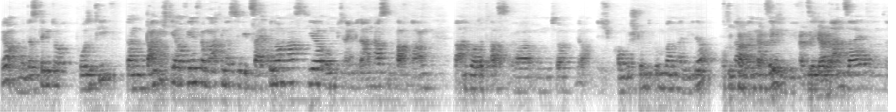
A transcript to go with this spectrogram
Ja, das klingt doch positiv. Dann danke ich dir auf jeden Fall, Martin, dass du dir die Zeit genommen hast hier und mich eingeladen hast, ein paar Fragen beantwortet hast. Äh, und ja, ich komme bestimmt irgendwann mal wieder und Super, dann werden wir sehen, wie viel ihr dann seid und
